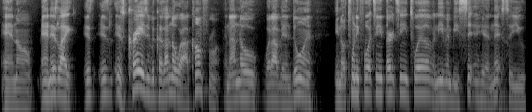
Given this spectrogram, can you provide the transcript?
and um, man, it's like it's it's it's crazy because I know where I come from, and I know what I've been doing. You know, 2014, 13, 12, and even be sitting here next to you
